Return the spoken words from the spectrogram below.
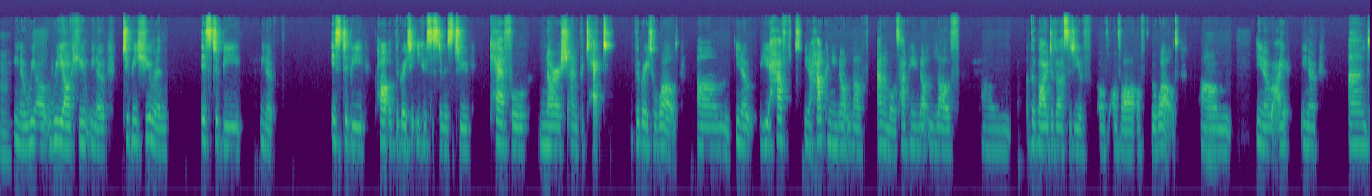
Mm. You know, we are we are human. You know, to be human is to be you know is to be part of the greater ecosystem is to care for nourish and protect the greater world. Um, you know you have you know how can you not love animals? How can you not love um, the biodiversity of, of, of our of the world? Um, you know i you know and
